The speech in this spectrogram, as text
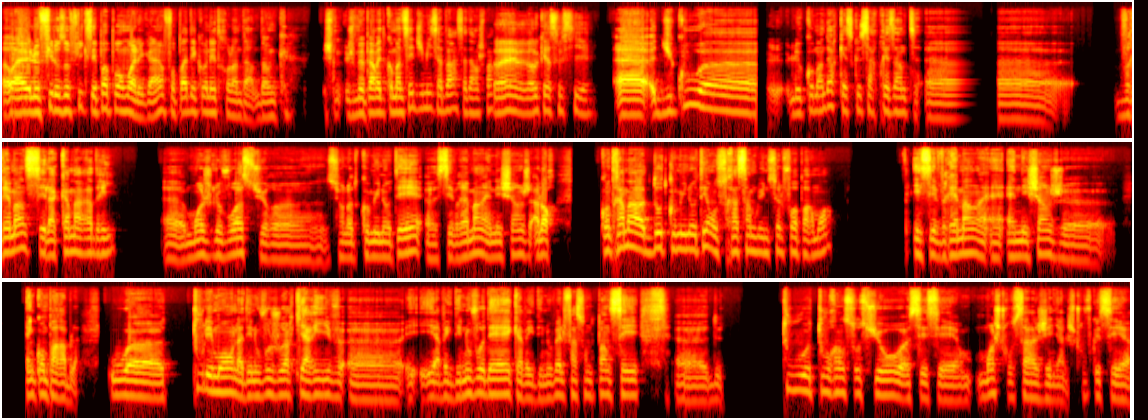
Ouais, le philosophique, c'est pas pour moi, les gars. Hein. Faut pas déconner trop longtemps. Donc, je, me permets de commencer, Jimmy, ça va? Ça dérange pas? Ouais, aucun souci. Euh, du coup, euh, le commandeur, qu'est-ce que ça représente? Euh, vraiment, c'est la camaraderie. moi, je le vois sur, sur notre communauté. c'est vraiment un échange. Alors, contrairement à d'autres communautés, on se rassemble une seule fois par mois. Et c'est vraiment un, échange incomparable. Où tous les mois, on a des nouveaux joueurs qui arrivent et, avec des nouveaux decks, avec des nouvelles façons de penser, de tout, tout rang sociaux. C'est, moi, je trouve ça génial. Je trouve que c'est,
